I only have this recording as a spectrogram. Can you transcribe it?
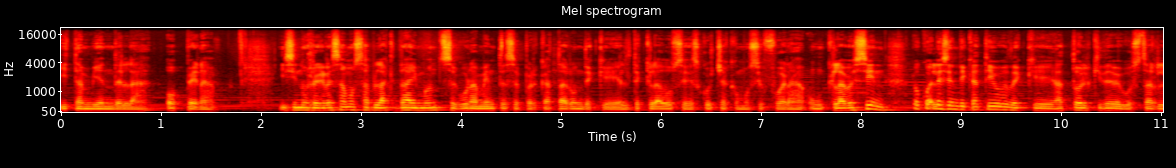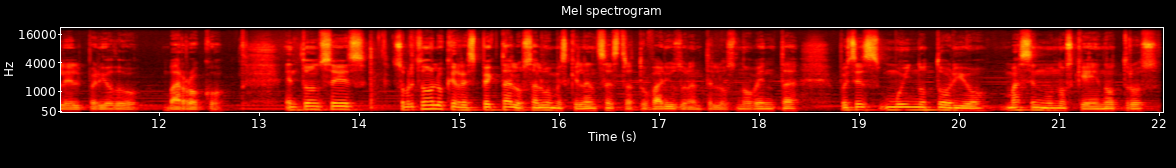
y también de la ópera. Y si nos regresamos a Black Diamond, seguramente se percataron de que el teclado se escucha como si fuera un clavecín, lo cual es indicativo de que a Tolki debe gustarle el periodo barroco. Entonces, sobre todo lo que respecta a los álbumes que lanza Stratovarius durante los 90, pues es muy notorio, más en unos que en otros,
